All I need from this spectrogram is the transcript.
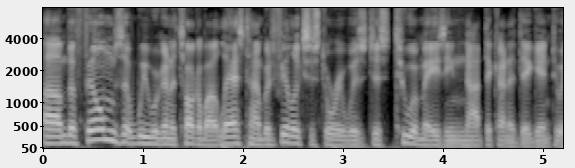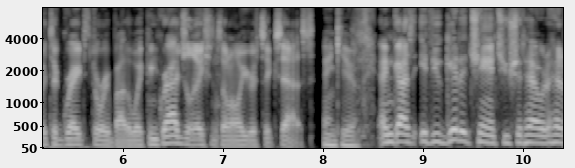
Um, the films that we were going to talk about last time, but Felix's story was just too amazing not to kind of dig into. It's a great story, by the way. Congratulations on all your success. Thank you. And guys, if you get a chance, you should head head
